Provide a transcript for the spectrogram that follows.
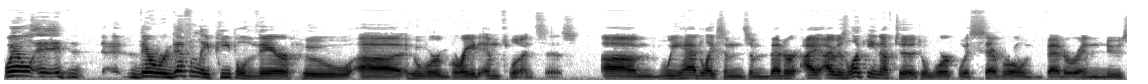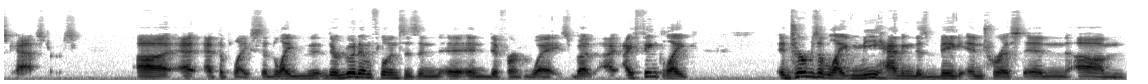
Well, it, there were definitely people there who uh, who were great influences um, we had like some some veteran. I, I, was lucky enough to to work with several veteran newscasters uh, at, at, the place. And like they're good influences in in different ways. But I, I, think like in terms of like me having this big interest in um,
